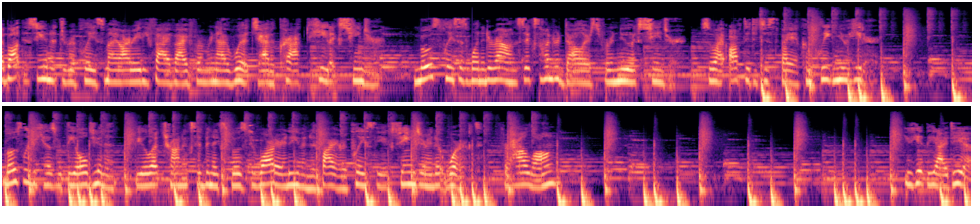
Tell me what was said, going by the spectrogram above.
I bought this unit to replace my R85i from Rinnai which had a cracked heat exchanger. Most places wanted around $600 for a new exchanger, so I opted to just buy a complete new heater. Mostly because with the old unit, the electronics had been exposed to water and even if I replaced the exchanger and it worked, for how long? You get the idea!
